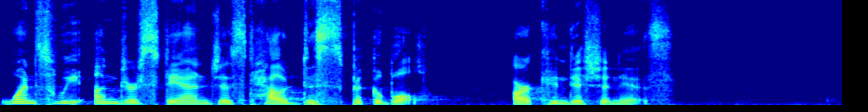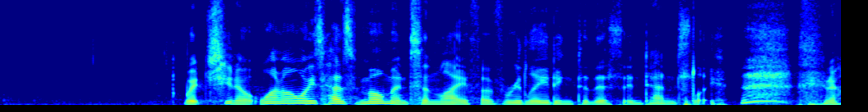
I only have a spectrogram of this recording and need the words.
once we understand just how despicable our condition is. Which, you know, one always has moments in life of relating to this intensely. you know,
